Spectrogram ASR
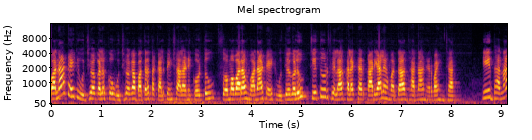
వన్ నాట్ ఎయిట్ ఉద్యోగులకు ఉద్యోగ భద్రత కల్పించాలని కోరుతూ సోమవారం వన్ నాట్ ఎయిట్ ఉద్యోగులు చిత్తూరు జిల్లా కలెక్టర్ కార్యాలయం వద్ద ధర్నా నిర్వహించారు. ఈ ధర్నా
